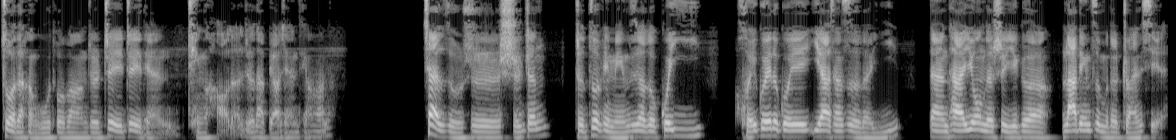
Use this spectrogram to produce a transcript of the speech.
做的很乌托邦，就是这这一点挺好的，就是他表现挺好的。下一组是时针，这作品名字叫做归一，回归的归，一二三四的一，但是它用的是一个拉丁字母的转写，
